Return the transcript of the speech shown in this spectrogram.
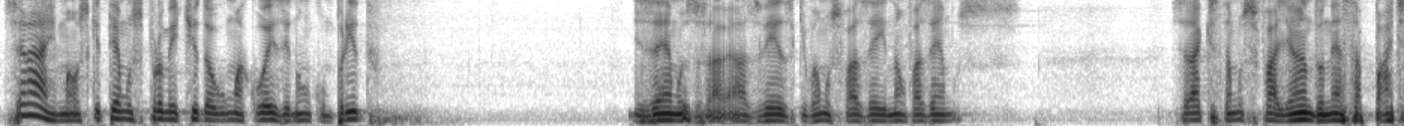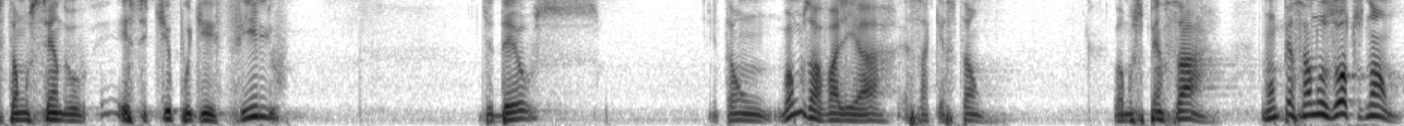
Será, irmãos, que temos prometido alguma coisa e não cumprido? Dizemos às vezes que vamos fazer e não fazemos. Será que estamos falhando nessa parte? Estamos sendo esse tipo de filho? De Deus. Então, vamos avaliar essa questão. Vamos pensar. Não vamos pensar nos outros, não.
